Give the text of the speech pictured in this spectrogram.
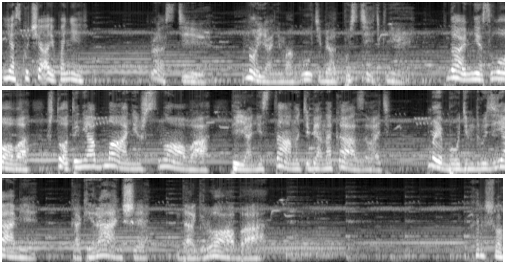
Я скучаю по ней. Прости, но я не могу тебя отпустить к ней. Дай мне слово, что ты не обманешь снова, я не стану тебя наказывать. Мы будем друзьями, как и раньше, до гроба. Хорошо.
